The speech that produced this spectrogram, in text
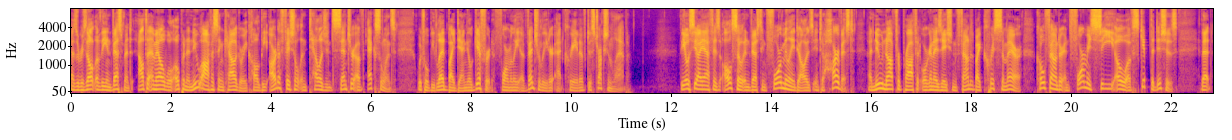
As a result of the investment, Alta ML will open a new office in Calgary called the Artificial Intelligence Center of Excellence, which will be led by Daniel Gifford, formerly a venture leader at Creative Destruction Lab. The OCIF is also investing $4 million into Harvest, a new not for profit organization founded by Chris Simair, co founder and former CEO of Skip the Dishes, that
